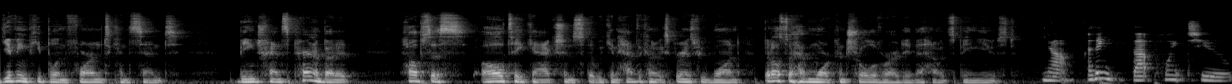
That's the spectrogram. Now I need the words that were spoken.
giving people informed consent, being transparent about it, helps us all take action so that we can have the kind of experience we want, but also have more control over our data, and how it's being used. Yeah, I think that point to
